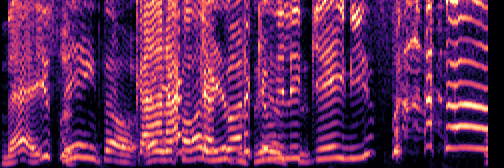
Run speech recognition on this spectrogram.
Né? É isso? Sim, então. Caraca, agora isso, que sim, eu me liguei nisso.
